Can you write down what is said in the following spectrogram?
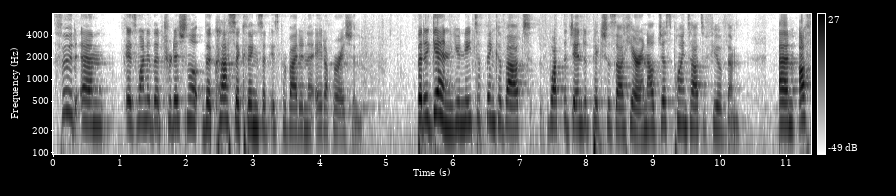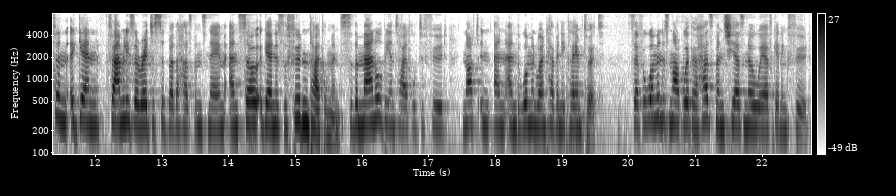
Food um, is one of the traditional, the classic things that is provided in an aid operation. But again, you need to think about what the gendered pictures are here, and I'll just point out a few of them. Um, often, again, families are registered by the husband's name, and so again is the food entitlement. So the man will be entitled to food, not in, and, and the woman won't have any claim to it. So if a woman is not with her husband, she has no way of getting food.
